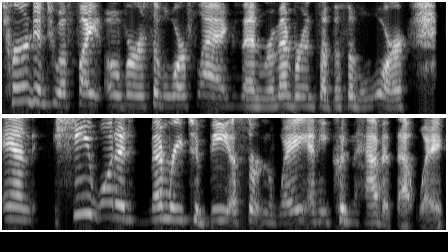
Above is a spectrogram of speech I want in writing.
turned into a fight over Civil War flags and remembrance of the Civil War. And he wanted memory to be a certain way, and he couldn't have it that way.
